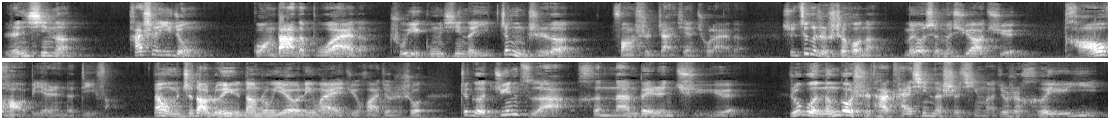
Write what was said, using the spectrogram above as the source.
人心呢，它是一种。广大的博爱的、处以公心的、以正直的方式展现出来的，所以这个时候呢，没有什么需要去讨好别人的地方。那我们知道，《论语》当中也有另外一句话，就是说，这个君子啊，很难被人取悦。如果能够使他开心的事情呢，就是合于义、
